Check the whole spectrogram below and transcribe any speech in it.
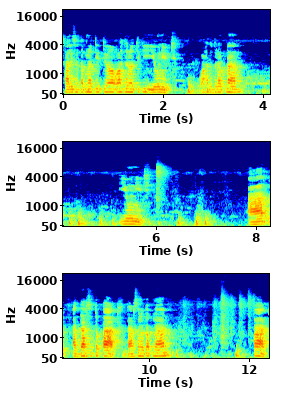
সালিসা আপনার তৃতীয় ওয়াহদাত অর্থ কি? ইউনিট। ওয়াহদাত আপনার ইউনিট। আর আর দার্স তো পাঠ। দার্শন তো আপনার পাঠ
